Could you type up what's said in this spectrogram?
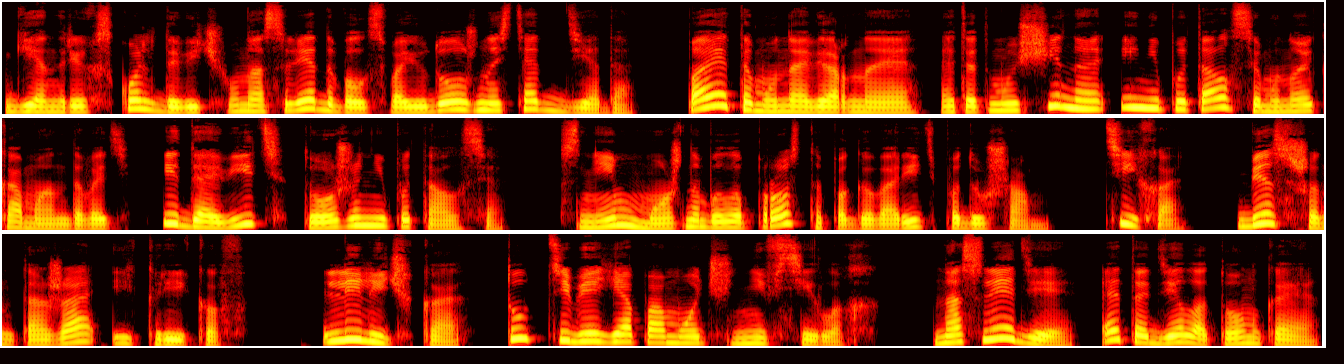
Генрих Скольдович унаследовал свою должность от деда. Поэтому, наверное, этот мужчина и не пытался мной командовать, и давить тоже не пытался. С ним можно было просто поговорить по душам. Тихо, без шантажа и криков. «Лилечка, тут тебе я помочь не в силах. Наследие — это дело тонкое.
